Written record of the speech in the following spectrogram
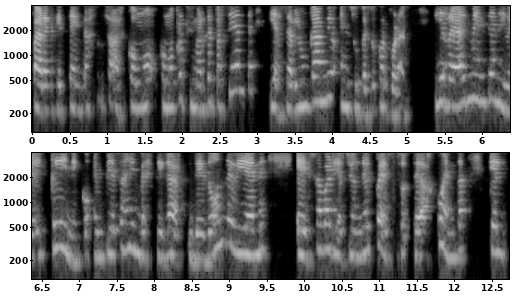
para que tengas, sabes, cómo, cómo aproximarte al paciente y hacerle un cambio en su peso corporal. Y realmente a nivel clínico empiezas a investigar de dónde viene esa variación del peso, te das cuenta que el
